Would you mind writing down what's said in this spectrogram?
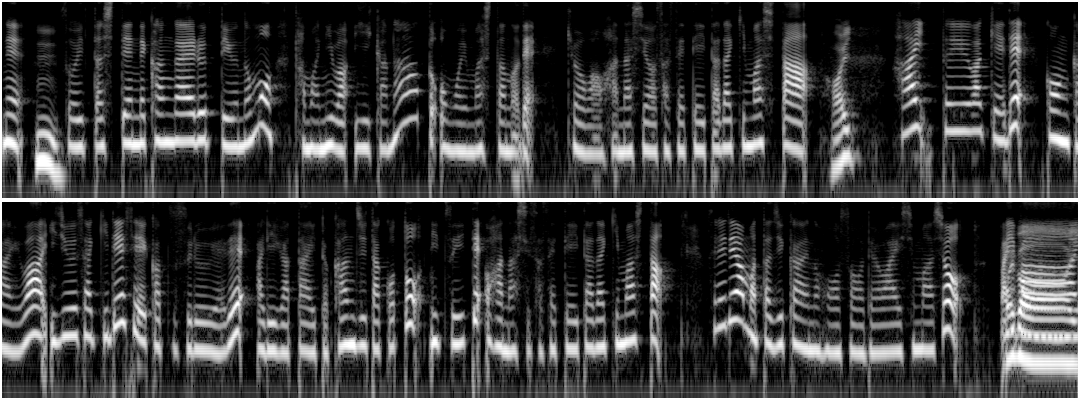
ねうんそういった視点で考えるっていうのもたまにはいいかなと思いましたので今日はお話をさせていただきました。はいはい。というわけで今回は移住先で生活する上でありがたいと感じたことについてお話しさせていただきました。それではまた次回の放送でお会いしましょう。バイバイ。バイバイ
